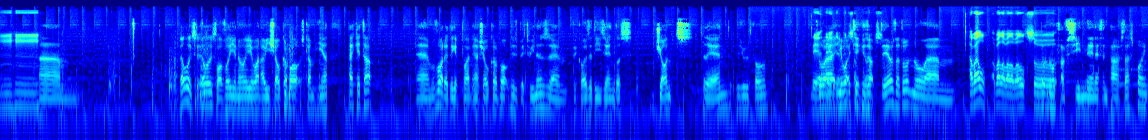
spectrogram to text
Mhm. Um, it looks it looks lovely. You know, you want a wee shulker box, come here, pick it up. Um, we've already got plenty of shulker boxes between us um, because of these endless jaunts to the end, as you would call them. Yeah, so uh, you want to take us upstairs? I don't know. Um, I will. I will. I will. I will. So. I don't know if I've seen anything past this point.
